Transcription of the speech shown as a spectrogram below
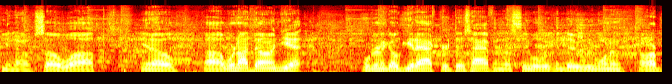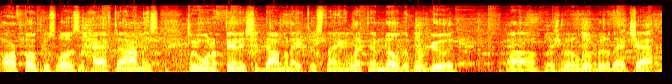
You know, so uh, you know uh, we're not done yet. We're going to go get after it this half, and let's see what we can do. We want to. Our, our focus was at halftime is we want to finish and dominate this thing and let them know that we're good. Uh, there's been a little bit of that chatter.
